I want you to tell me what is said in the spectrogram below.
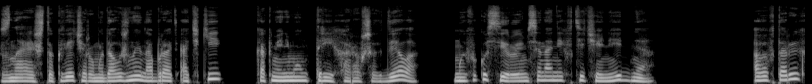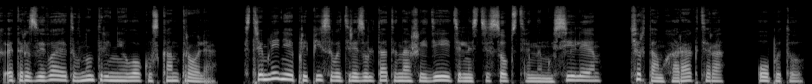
Зная, что к вечеру мы должны набрать очки, как минимум три хороших дела, мы фокусируемся на них в течение дня. А во-вторых, это развивает внутренний локус контроля, стремление приписывать результаты нашей деятельности собственным усилиям, чертам характера, опыту,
